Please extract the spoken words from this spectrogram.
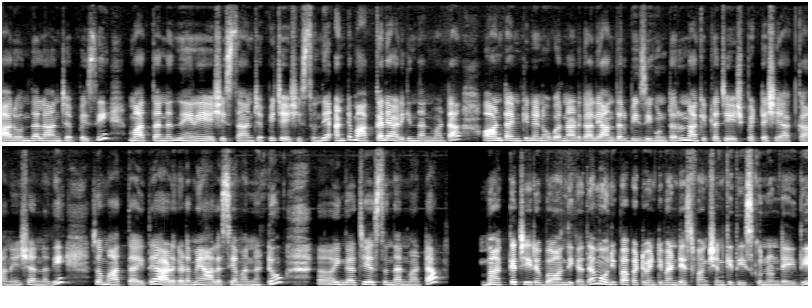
600 అని చెప్పేసి మా అత్త అన్నది నేనే చేసిస్తా అని చెప్పి చేసిస్తుంది. అంటే మా అక్కనే అడిగింది అనమాట ఆన్ టైంకి నేను ఎవరిని అడగాలి అందరు బిజీగా ఉంటారు. నాకు ఇట్లా చేసి పెట్టేసే అక్క అనేసి అన్నది. సో, మా అత్త అయితే అడగడమే ఆలస్యం అన్నట్టు ఇంకా చేస్తుంది అనమాట మా అక్క చీర బాగుంది కదా! మోనిపాప ట్వంటీ వన్ డేస్ ఫంక్షన్‌కి తీసుకుని ఉండేది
